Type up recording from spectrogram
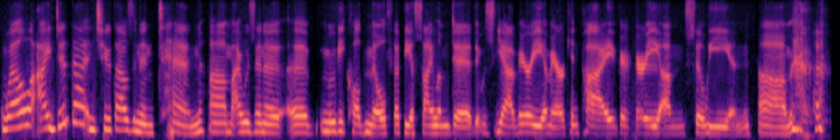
Well, I did that in 2010. Um, I was in a, a movie called MILF that the Asylum did. It was, yeah, very American Pie, very, very um, silly. And um,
